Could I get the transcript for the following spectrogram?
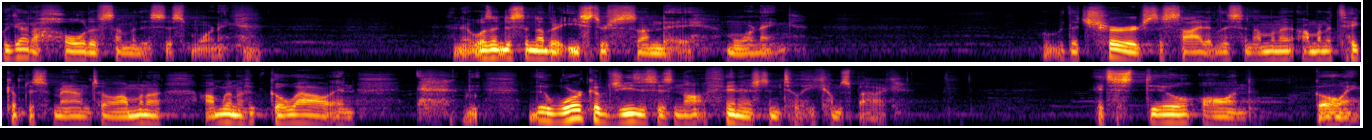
we got a hold of some of this this morning? And it wasn't just another Easter Sunday morning. The church decided, listen, I'm gonna, I'm gonna take up this mantle. I'm gonna, I'm gonna go out and the work of Jesus is not finished until he comes back. It's still on going.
